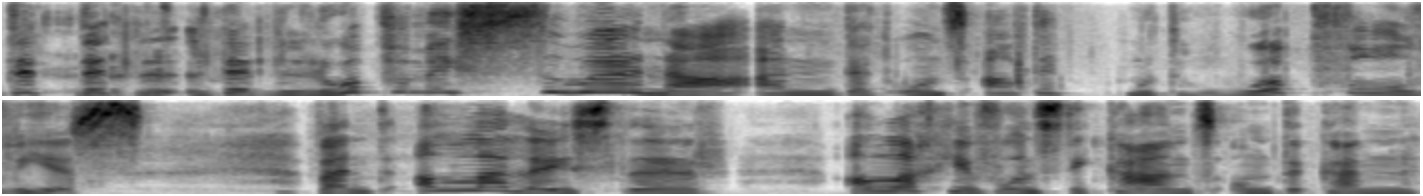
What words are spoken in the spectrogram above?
dit dit dit loop vir my so na aan dat ons altyd moet hoopvol wees. Want Allah luister, Allah gee vir ons die kans om te kan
